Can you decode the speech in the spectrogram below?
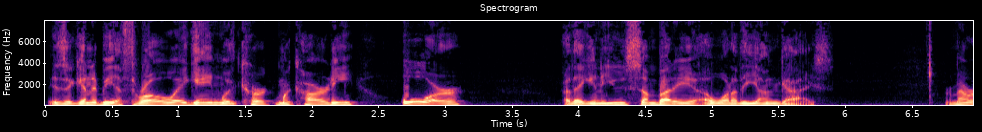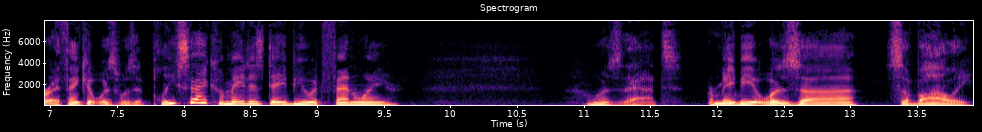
Is it going to be a throwaway game with Kirk McCarty, or are they going to use somebody, uh, one of the young guys? Remember, I think it was was it Plesac who made his debut at Fenway? Who was that? Or maybe it was uh, Civale.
